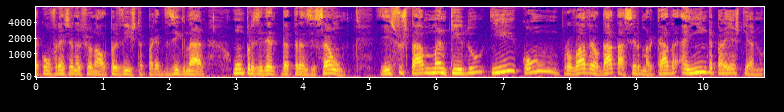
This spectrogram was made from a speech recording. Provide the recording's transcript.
a Conferência Nacional prevista para designar um presidente da transição isso está mantido e com provável data a ser marcada ainda para este ano,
